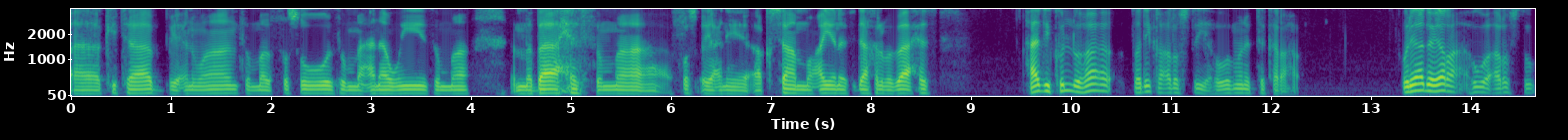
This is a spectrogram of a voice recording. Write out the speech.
آه، كتاب بعنوان ثم فصول ثم عناوين ثم مباحث ثم يعني أقسام معينة في داخل المباحث. هذه كلها طريقة أرسطية هو من ابتكرها. ولهذا يرى هو أرسطو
